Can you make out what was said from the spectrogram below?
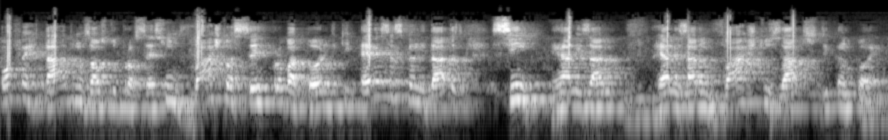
ofertado nos autos do processo um vasto acerto probatório de que essas candidatas, sim, realizaram, realizaram vastos atos de campanha.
